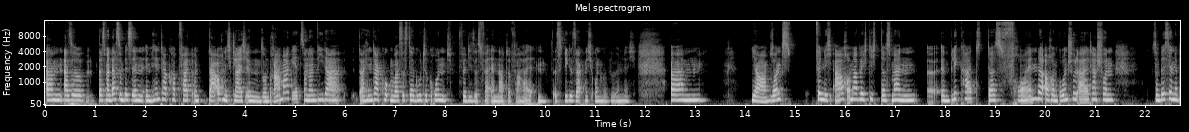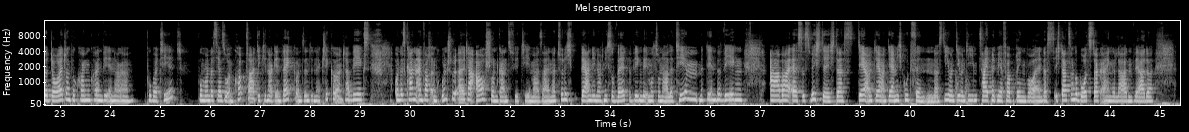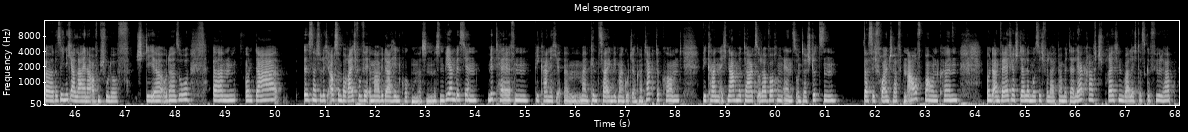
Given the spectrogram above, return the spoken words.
Ähm, also, dass man das so ein bisschen im Hinterkopf hat und da auch nicht gleich in so ein Drama geht, sondern wieder dahinter gucken, was ist der gute Grund für dieses veränderte Verhalten. Das ist, wie gesagt, nicht ungewöhnlich. Ähm, ja, sonst finde ich auch immer wichtig, dass man äh, im Blick hat, dass Freunde auch im Grundschulalter schon so ein bisschen eine Bedeutung bekommen können wie in der Pubertät, wo man das ja so im Kopf hat. Die Kinder gehen weg und sind in der Clique unterwegs. Und es kann einfach im Grundschulalter auch schon ganz viel Thema sein. Natürlich werden die noch nicht so weltbewegende emotionale Themen mit denen bewegen, aber es ist wichtig, dass der und der und der mich gut finden, dass die und die und die Zeit mit mir verbringen wollen, dass ich da zum Geburtstag eingeladen werde, äh, dass ich nicht alleine auf dem Schulhof stehe oder so. Ähm, und da ist natürlich auch so ein Bereich, wo wir immer wieder hingucken müssen. Müssen wir ein bisschen mithelfen? Wie kann ich ähm, meinem Kind zeigen, wie man gut in Kontakte kommt? Wie kann ich nachmittags oder Wochenends unterstützen, dass sich Freundschaften aufbauen können? Und an welcher Stelle muss ich vielleicht mal mit der Lehrkraft sprechen, weil ich das Gefühl habe,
